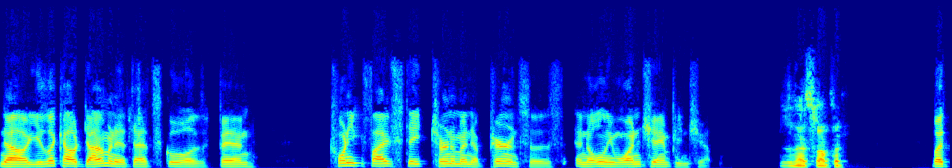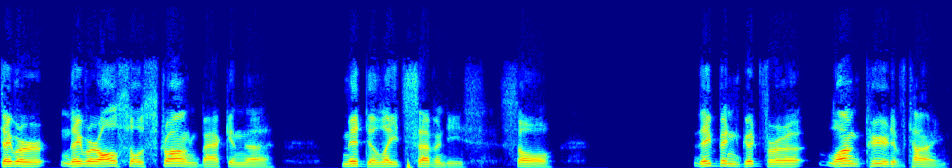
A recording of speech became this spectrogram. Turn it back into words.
Now you look how dominant that school has been. 25 state tournament appearances and only one championship. Isn't that something? But they were they were also strong back in the mid to late 70s. So they've been good for a long period of time.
